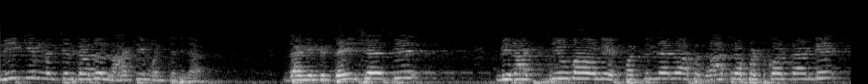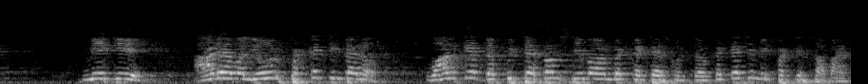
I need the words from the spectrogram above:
మీకేం మంచిది కాదు నాకేం మంచిది కాదు. దానికి దయచేసి మీరు ఆ సీమావుని పొద్దున్నేను అప్పుడు రాత్రి పట్టుకొని రండి మీకు ఆడే వాళ్ళు ఎవరు తింటారో వాళ్ళకే డబ్బిచ్చేస్తాం సీమావుని బట్టి కట్టేసుకుంటాం. కట్టేసి మీకు పట్టిస్తాం ఆయన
